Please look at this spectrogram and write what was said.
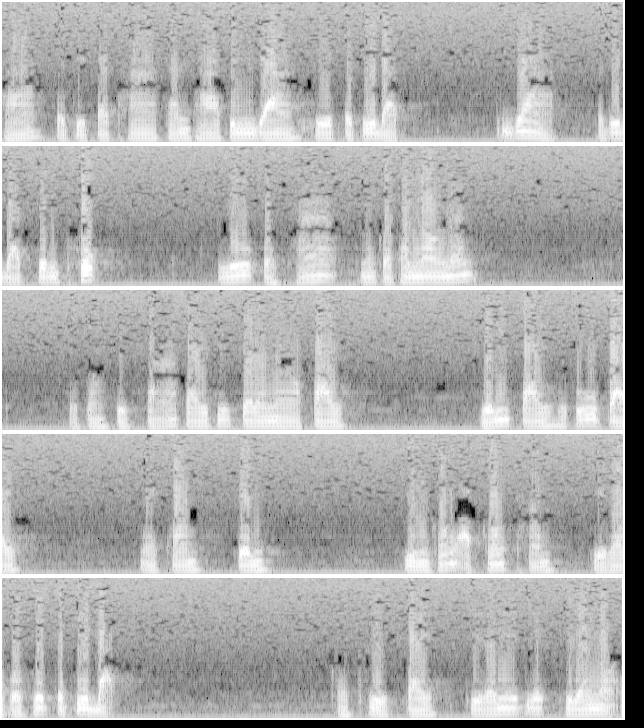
ขาปฏิปทาทันทาปัญญาคือปฏิบัติ ยากปฏิบัติเป็นทุกข์รู้ก็ช้ามันก็ทำนองนั้นก็ต้องศึกษาไปพิจารณาไป เห็นไปรู้ไป ในความเป็นจริงของอับของธรรมที่เราก็พึ่ปฏิบัติ ก็คืบไปทีละนิดเล็กทีละหน่อย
